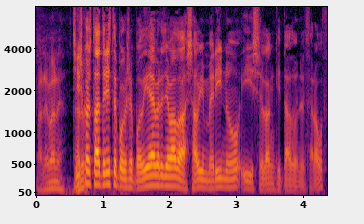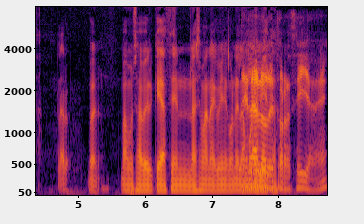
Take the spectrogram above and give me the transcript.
Vale, vale. Chisco está triste porque se podía haber llevado a Xavi Merino y se lo han quitado en el Zaragoza. Claro. Bueno, vamos a ver qué hacen la semana que viene con el Tela lo de. Torrecilla, ¿eh?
